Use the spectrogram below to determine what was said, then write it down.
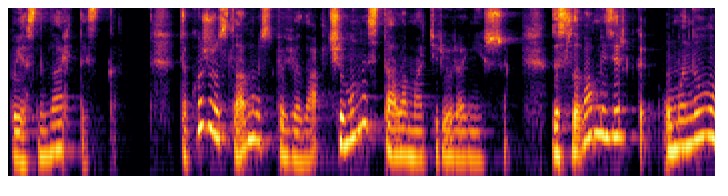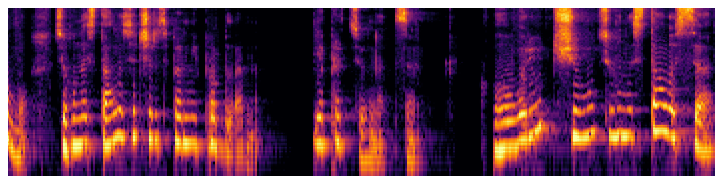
пояснила артистка. Також Руслана розповіла, чому не стала матір'ю раніше. За словами зірки, у минулому цього не сталося через певні проблеми. Я працюю над цим. Говорю, чому цього не сталося,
